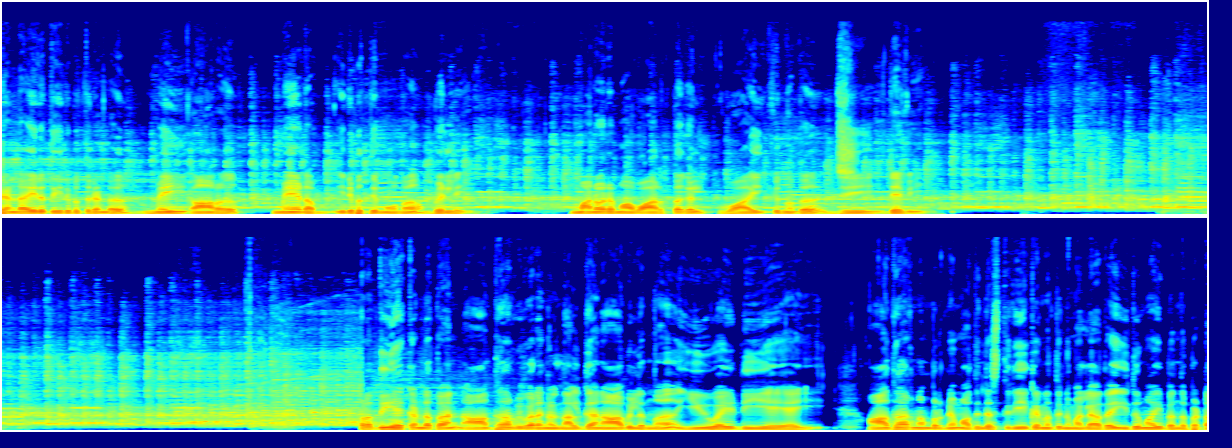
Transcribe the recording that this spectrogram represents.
രണ്ടായിരത്തി ഇരുപത്തിരണ്ട് മെയ് ആറ് മേഡം ഇരുപത്തിമൂന്ന് വെള്ളി. മനോരമ വാർത്തകൾ വായിക്കുന്നത് ജി. രവി. പ്രതിയെ കണ്ടെത്താൻ ആധാർ വിവരങ്ങൾ നൽകാനാവില്ലെന്ന് U I D A I. Aadhaar നമ്പറിനും അതിന്റെ സ്ഥിരീകരണത്തിനുമല്ലാതെ ഇതുമായി ബന്ധപ്പെട്ട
